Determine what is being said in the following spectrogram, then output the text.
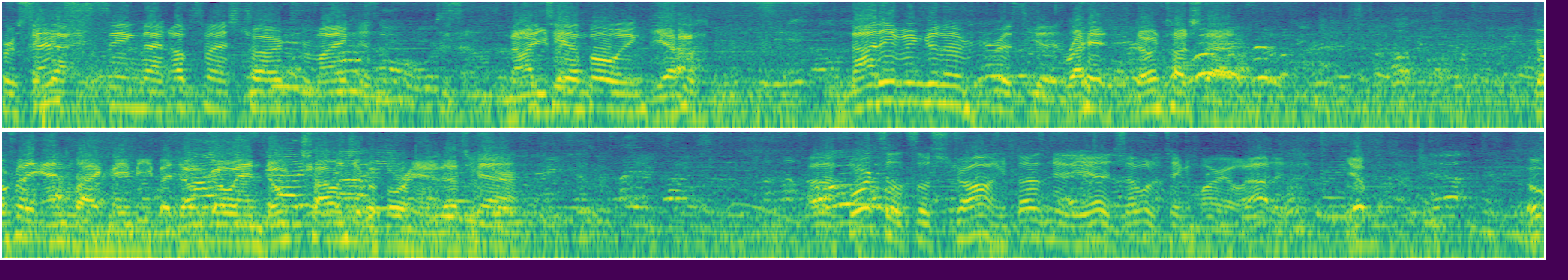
That guy seeing that up smash charge from Ike and just not even. TFOing. Yeah, Not even gonna risk it. right. Don't touch that. Go for the end lag maybe, but don't go in. Don't challenge it beforehand. That's for Yeah. sure. Uh, forward tilt's so strong. If that was near the edge, that would have taken Mario out. I think. Yep. Oh,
